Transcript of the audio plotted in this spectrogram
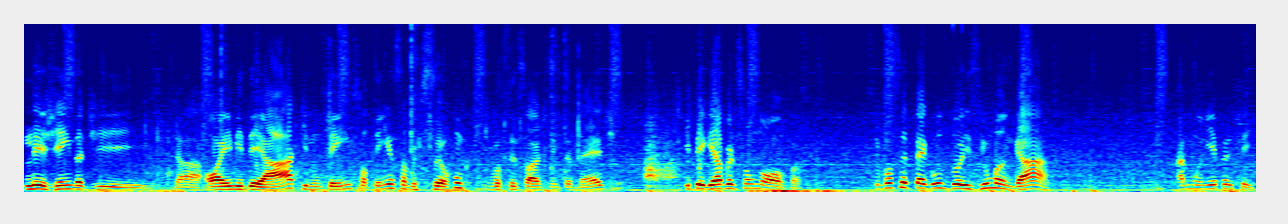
Legenda de da OMDA, que não tem, só tem essa versão que você só acha na internet. E peguei a versão nova. Se você pega os dois e o mangá, a harmonia é perfeita.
